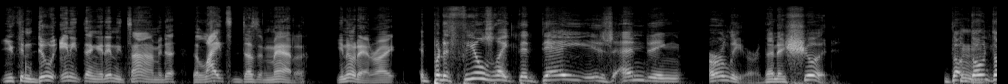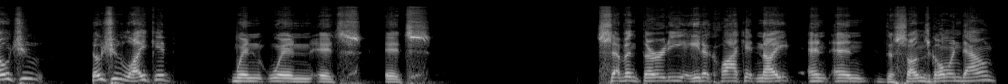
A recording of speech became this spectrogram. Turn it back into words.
you can do anything at any time. It, the lights doesn't matter. You know that, right? But it feels like the day is ending earlier than it should. Don't hmm. don't, don't you don't you like it when when it's it's 7.30, 8 o'clock at night and and the sun's going down?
